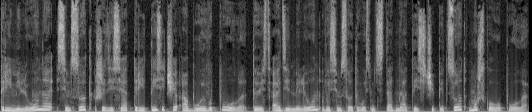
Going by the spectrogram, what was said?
3 миллиона 763 тысячи обоего пола, то есть 1 миллион 881 тысяча 500 мужского пола.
